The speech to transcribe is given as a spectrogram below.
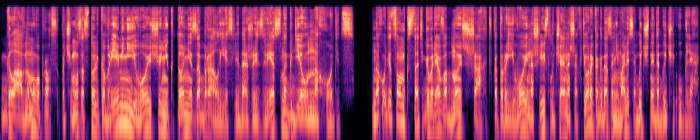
к главному вопросу. Почему за столько времени его еще никто не забрал, если даже известно, где он находится? Находится он, кстати говоря, в одной из шахт, в которой его и нашли случайно шахтеры, когда занимались обычной добычей угля.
